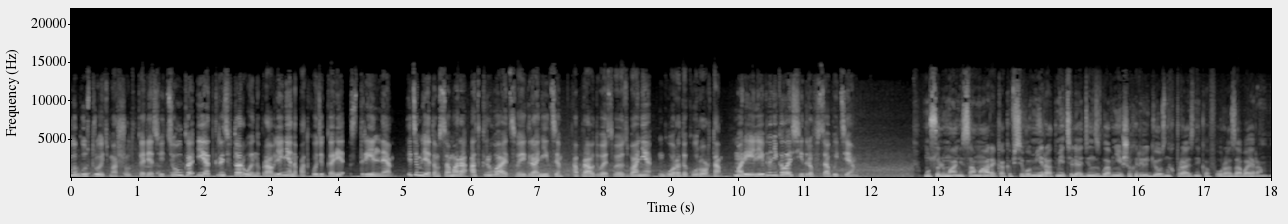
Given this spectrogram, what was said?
благоустроить маршрут к горе Светелка и открыть второе направление на подходе к горе Стрельная. Этим летом Самара открывает свои границы, оправдывая свое звание города-курорта. Мария Левина, Николай Сидоров. События. Мусульмане Самары, как и всего мира, отметили один из главнейших религиозных праздников – Ураза Байрам.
